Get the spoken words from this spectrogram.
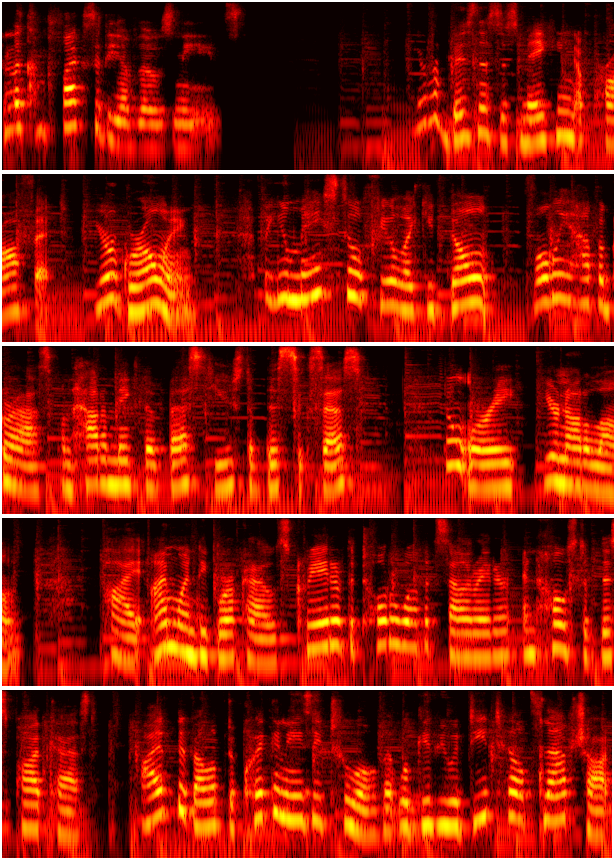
and the complexity of those needs. Your business is making a profit, you're growing, but you may still feel like you don't fully have a grasp on how to make the best use of this success. Don't worry, you're not alone. Hi, I'm Wendy Brookhouse, creator of the Total Wealth Accelerator and host of this podcast. I've developed a quick and easy tool that will give you a detailed snapshot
